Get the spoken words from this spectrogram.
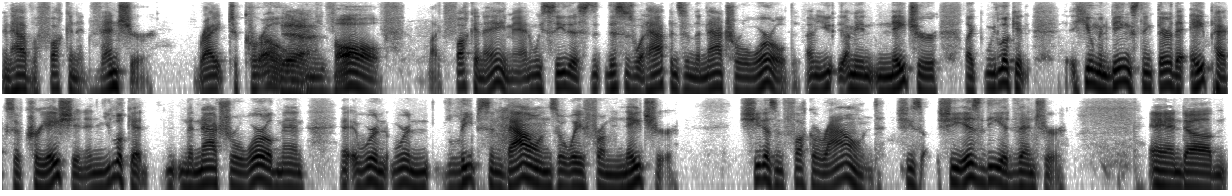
and have a fucking adventure right? To grow Yeah. and evolve. Like fucking a man. We see this this is what happens in the natural world. I mean you, i mean nature like we look at human beings think they're the apex of creation. And you look at the natural world man eh, we're we're leaps and bounds away from nature she doesn't fuck around. She's she is the adventure. And um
